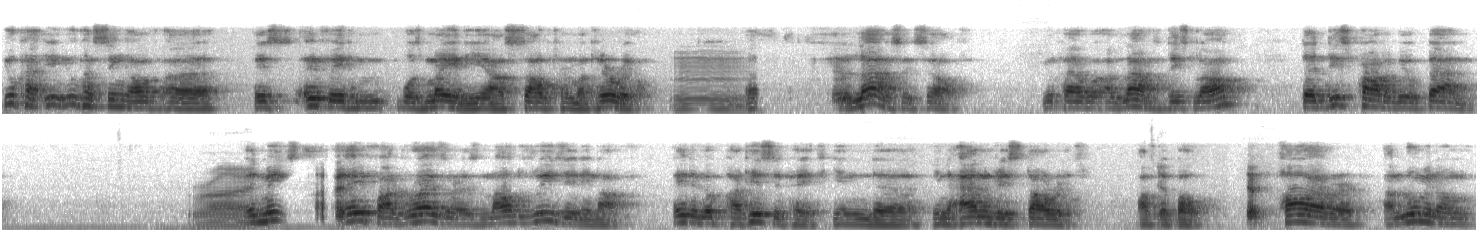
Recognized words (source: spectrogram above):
You can you can think of uh, it's if it was made in a softer material. Mm. Uh, the length itself. You have a length this long, then this part will bend. Right. It means if a razor is not rigid enough, it will participate in the in the energy storage of the bow. Yep. However, aluminum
